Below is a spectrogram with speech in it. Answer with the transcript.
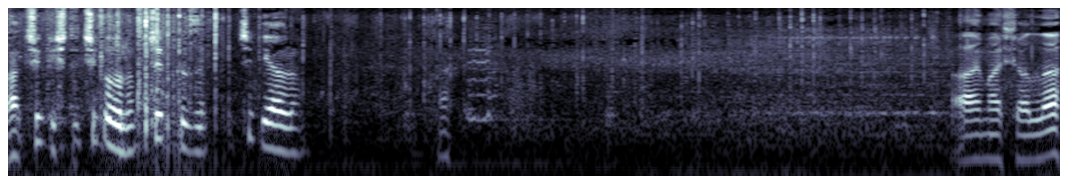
Lan çık işte. Çık oğlum. Çık kızım. Çık yavrum. Heh. Ay maşallah.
